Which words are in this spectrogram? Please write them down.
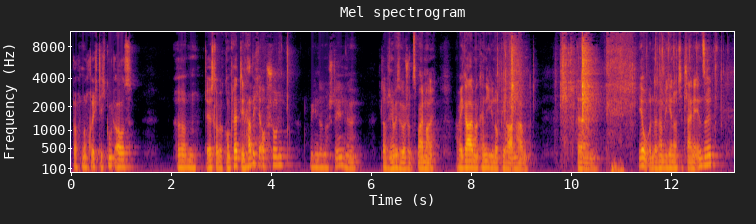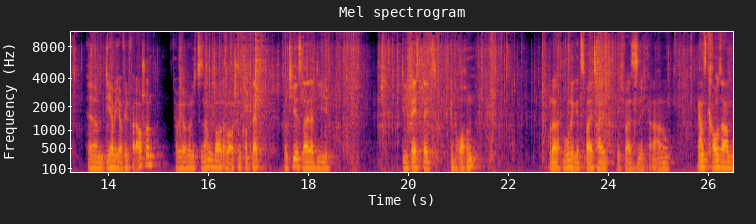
doch noch richtig gut aus. Ähm, der ist, glaube ich, komplett. Den habe ich auch schon. Habe ich ihn da noch stehen? Nö. Ich glaube, den habe ich sogar schon zweimal. Aber egal, man kann nie genug Piraten haben. Ähm, jo, und dann haben wir hier noch die kleine Insel. Ähm, die habe ich auf jeden Fall auch schon. Habe ich auch noch nicht zusammengebaut, aber auch schon komplett. Und hier ist leider die, die Baseplate gebrochen. Oder wurde gezweiteilt. Ich weiß es nicht, keine Ahnung. Ganz grausam.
